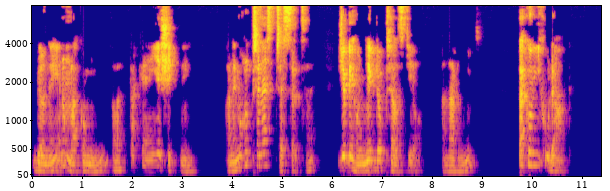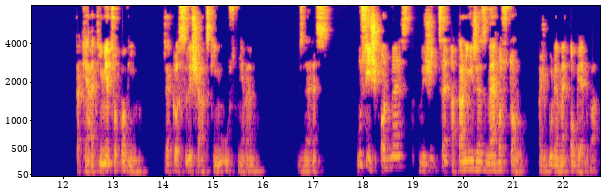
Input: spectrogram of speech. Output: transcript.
byl nejenom lakomý, ale také ješitný a nemohl přenést přes srdce, že by ho někdo přelstil. A navíc takový chudák. Tak já ti něco povím, řekl slyšáckým úsměvem. Dnes musíš odnést lžíce a talíře z mého stolu, až budeme obědvat.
